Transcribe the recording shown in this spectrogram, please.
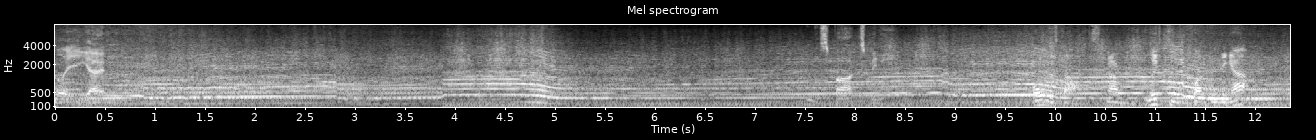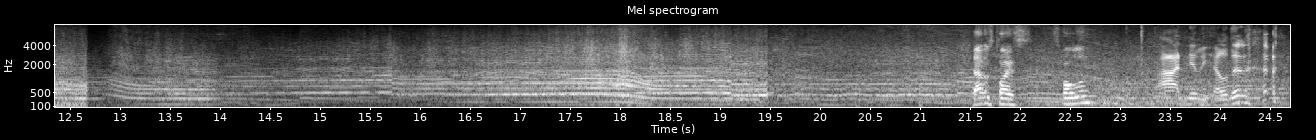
Well, there you go. Sparks, Mini. All the starts. And I lifted the fucking thing up. That was close. Swollen. I nearly held it.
